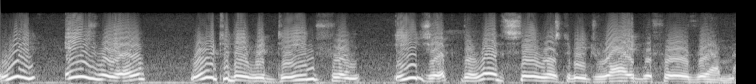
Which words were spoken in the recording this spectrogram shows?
when Israel were to be redeemed from Egypt, the Red Sea was to be dried before them.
